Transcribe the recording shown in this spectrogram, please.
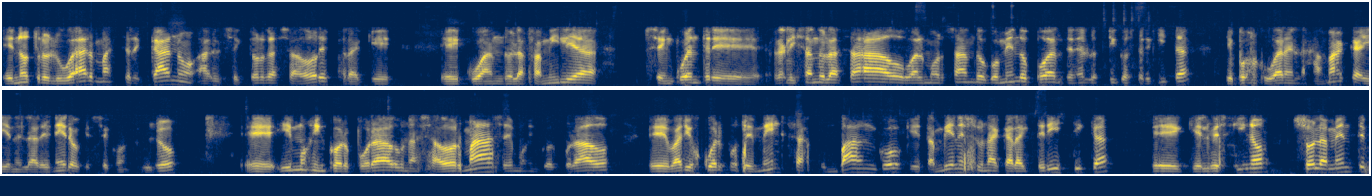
en otro lugar más cercano al sector de asadores para que eh, cuando la familia se encuentre realizando el asado o almorzando comiendo puedan tener los chicos cerquita que puedan jugar en la hamaca y en el arenero que se construyó. Eh, hemos incorporado un asador más, hemos incorporado eh, varios cuerpos de mesas con banco, que también es una característica que el vecino solamente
